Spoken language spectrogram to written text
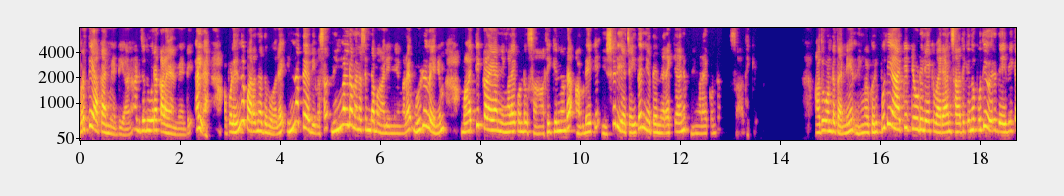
വൃത്തിയാക്കാൻ വേണ്ടിയാണ് അടിച്ച് ദൂരെ കളയാൻ വേണ്ടി അല്ലേ? അപ്പോൾ എന്ന് പറഞ്ഞതുപോലെ ഇന്നത്തെ ദിവസം നിങ്ങളുടെ മനസ്സിന്റെ മാലിന്യങ്ങളെ മുഴുവനും മാറ്റിക്കളയാൻ നിങ്ങളെ കൊണ്ട് സാധിക്കുന്നുണ്ട്. അവിടേക്ക് ഈശ്വരീയ ചൈതന്യത്തെ നിറയ്ക്കാനും നിങ്ങളെ കൊണ്ട് സാധിക്കും. അതുകൊണ്ട് തന്നെ നിങ്ങൾക്കൊരു പുതിയ ആറ്റിറ്റ്യൂഡിലേക്ക് വരാൻ സാധിക്കുന്നു. പുതിയൊരു ദൈവിക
